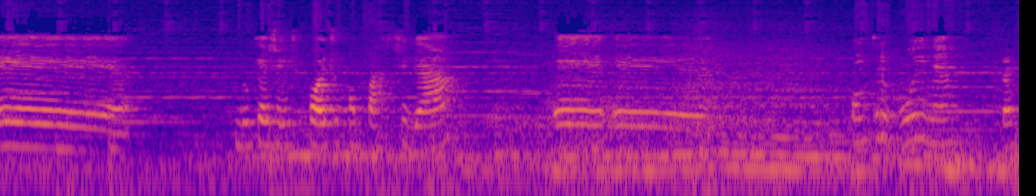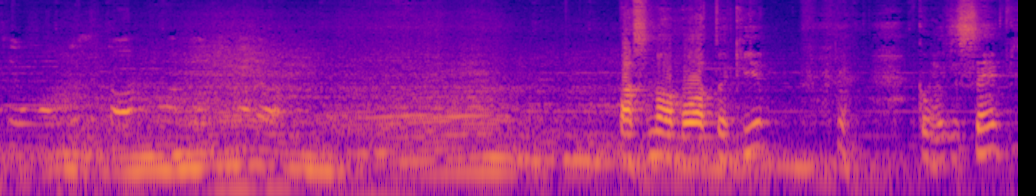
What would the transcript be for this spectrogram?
é, do que a gente pode compartilhar é, é, contribui, né? Para que o mundo se torne um ambiente melhor. Passo uma moto aqui, como de sempre.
